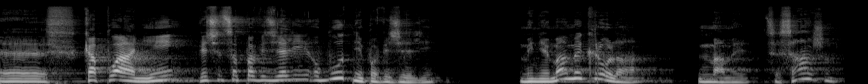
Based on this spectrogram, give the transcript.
e, kapłani, wiecie co powiedzieli? Obłudnie powiedzieli. My nie mamy króla, mamy cesarza.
